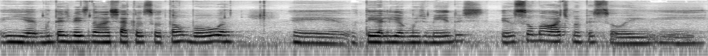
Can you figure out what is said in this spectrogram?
e eh, muitas vezes não achar que eu sou tão boa, é, ter ali alguns medos. Eu sou uma ótima pessoa e, e,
